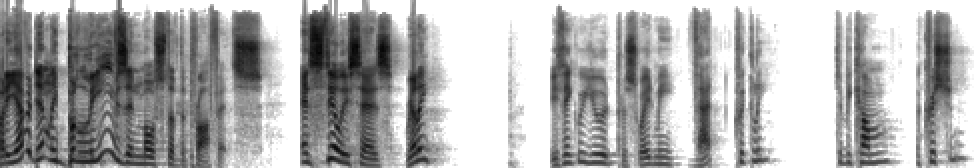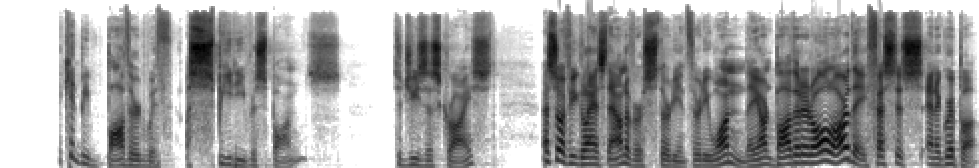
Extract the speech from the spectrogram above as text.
but he evidently believes in most of the prophets. And still he says, Really? You think you would persuade me that quickly to become a Christian? I can't be bothered with a speedy response to Jesus Christ. And so if you glance down to verse 30 and 31, they aren't bothered at all, are they, Festus and Agrippa,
